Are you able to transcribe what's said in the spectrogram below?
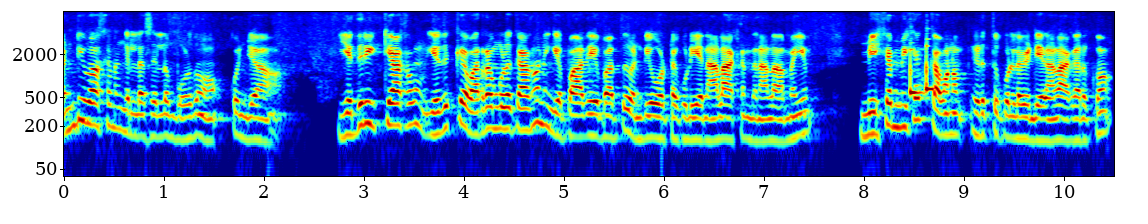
வண்டி வாகனங்களில் செல்லும் பொழுதும் கொஞ்சம் எதிரிக்காகவும் எதுக்க வர்றவங்களுக்காகவும் நீங்கள் பாதையை பார்த்து வண்டி ஓட்டக்கூடிய நாளாக இந்த நாள் அமையும். மிக மிக கவனம் எடுத்துக்கொள்ள வேண்டிய நாளாக இருக்கும்.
